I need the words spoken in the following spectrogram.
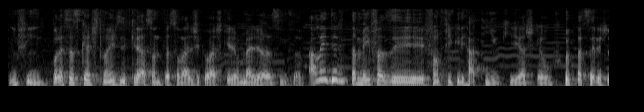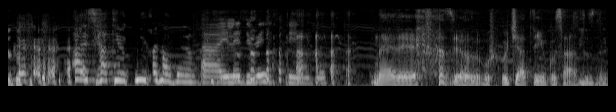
Enfim, por essas questões de criação de personagem que eu acho que ele é o melhor, assim, sabe? Além dele também fazer fanfic de ratinho, que acho que é o, a cereja do ah, esse ratinho aqui faz novela. Ah, ele é divertido. Né? Ele fazia o, o teatrinho com os ratos, Sim,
